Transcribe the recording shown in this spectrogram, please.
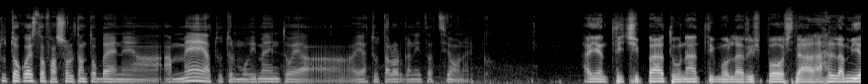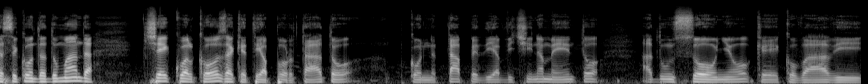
tutto questo fa soltanto bene a, a me, a tutto il movimento e a, e a tutta l'organizzazione. Ecco. Hai anticipato un attimo la risposta alla mia seconda domanda, c'è qualcosa che ti ha portato con tappe di avvicinamento ad un sogno che covavi,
